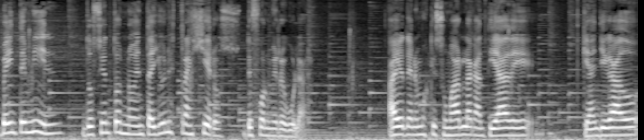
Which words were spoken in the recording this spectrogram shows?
20.291 extranjeros de forma irregular. A ello tenemos que sumar la cantidad de que han llegado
